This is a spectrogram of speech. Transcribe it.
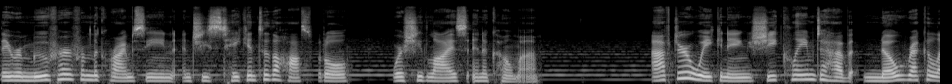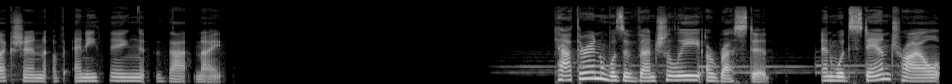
They remove her from the crime scene and she's taken to the hospital where she lies in a coma. After awakening, she claimed to have no recollection of anything that night. Katherine was eventually arrested and would stand trial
